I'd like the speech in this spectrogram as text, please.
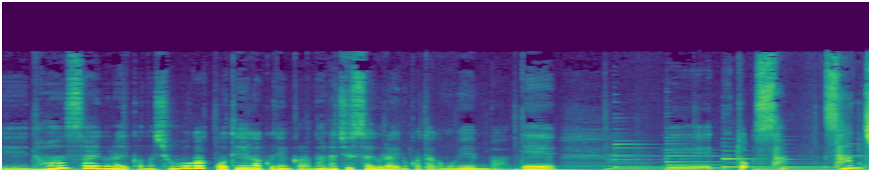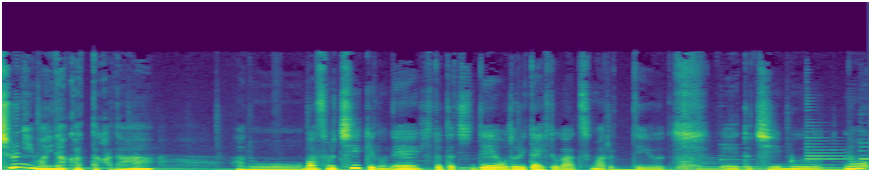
えー、何歳ぐらいかな小学校低学年から70歳ぐらいの方がもうメンバーでえっ、ー、と30人はいなかったかな。あのまあ、その地域のね人たちで踊りたい人が集まるっていう、えーと、チームの、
